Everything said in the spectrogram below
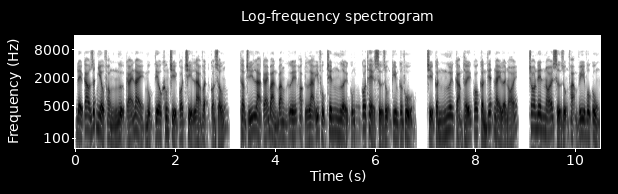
để cao rất nhiều phòng ngự, cái này mục tiêu không chỉ có chỉ là vật còn sống, thậm chí là cái bàn băng ghế hoặc là y phục trên người cũng có thể sử dụng kim cương phủ, chỉ cần ngươi cảm thấy có cần thiết này lời nói, cho nên nói sử dụng phạm vi vô cùng.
